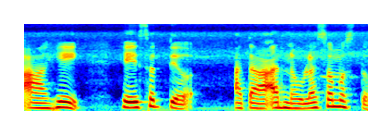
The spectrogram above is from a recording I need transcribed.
आहे. हे सत्य आता अर्णवला समजतं.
